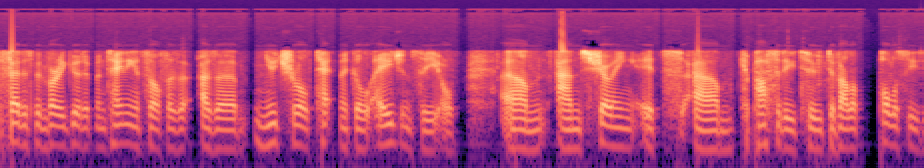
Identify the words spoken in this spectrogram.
the Fed has been very good at maintaining itself as a, as a neutral technical agency or, um, and showing its um, capacity to develop policies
